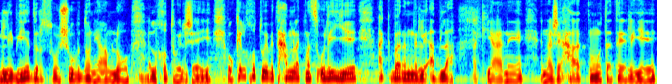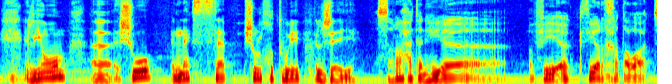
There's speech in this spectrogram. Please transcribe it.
اللي بيدرسوا شو بدهم يعملوا الخطوة الجاية. وكل خطوة بتحملك مسؤولية أكبر من اللي قبلها. أكيد. يعني النجاحات متتالية. اليوم آه شو ال next step شو الخطوة الجاية؟ صراحة هي في كثير خطوات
